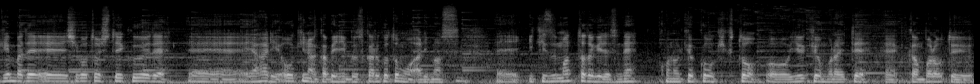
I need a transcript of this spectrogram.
現場で仕事をしていく上で、えー、やはり大きな壁にぶつかることもあります、えー、行き詰まった時ですねこの曲を聴くと勇気をもらえて、えー、頑張ろうという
